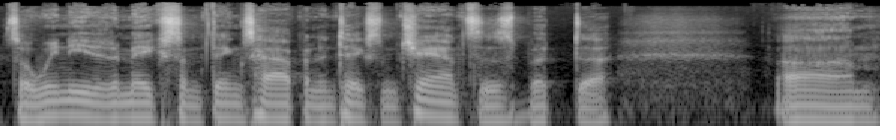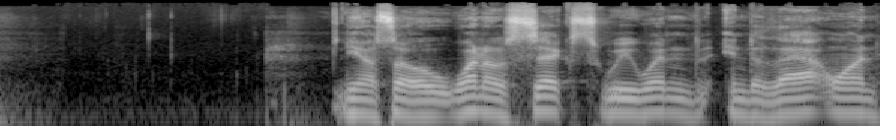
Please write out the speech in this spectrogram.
so we needed to make some things happen and take some chances. But uh, um, you know so 106 we went into that one.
